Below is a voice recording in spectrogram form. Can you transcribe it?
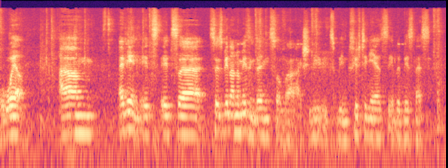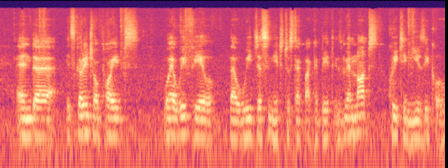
Well, um, I mean, it's it's uh, so it's been an amazing journey so far. Actually, it's been 15 years in the business, and uh, it's getting to a point where we feel that we just need to step back a bit. We're not quitting music or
